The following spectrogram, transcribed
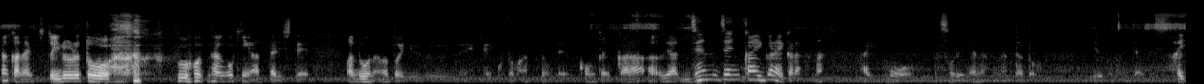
なんかね、ちょっといろいろと不穏な動きがあったりして、まあ、どうなのという、ね、こともあったので、今回から、いや、前々回ぐらいからかな。はい、もうそれじゃなくなったということみたいです。はい。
